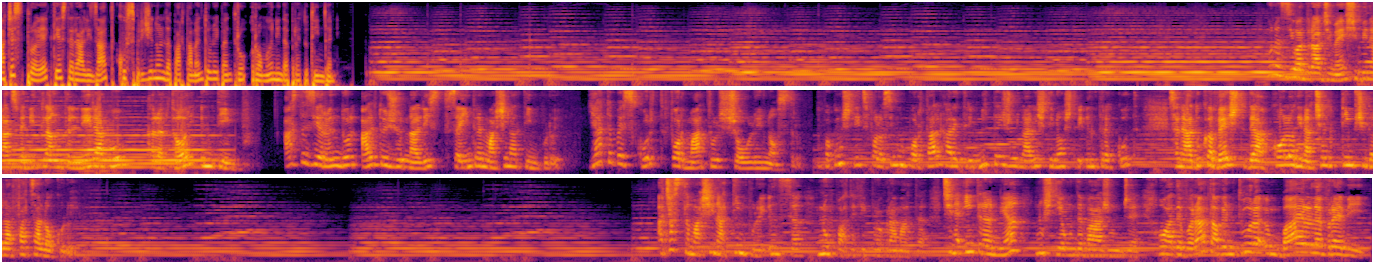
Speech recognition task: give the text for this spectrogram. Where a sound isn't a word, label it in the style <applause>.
Acest proiect este realizat cu sprijinul Departamentului pentru Românii de Pretutindeni. Bună ziua, dragii mei, și bine ați venit la întâlnirea cu Călători în Timp. Astăzi e rândul altui jurnalist să intre în mașina timpului. Iată pe scurt formatul show-ului nostru. După cum știți, folosim un portal care trimite jurnaliștii noștri în trecut să ne aducă vești de acolo, din acel timp și de la fața locului. Această mașină a timpului însă nu poate fi programată. Cine intră în ea nu știe unde va ajunge. O adevărată aventură în baierele vremii.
